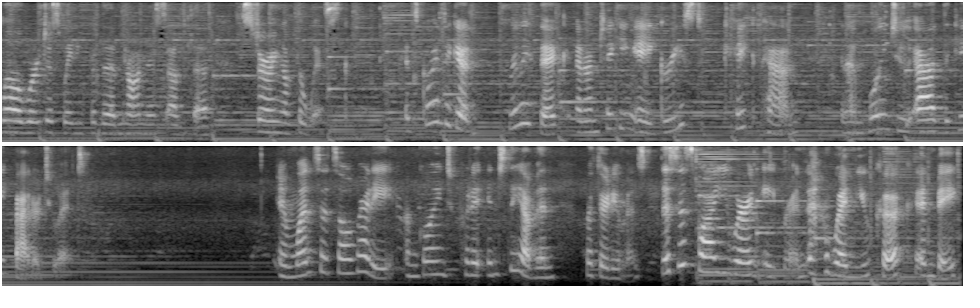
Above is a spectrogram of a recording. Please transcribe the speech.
while we're just waiting for the monotonous of the stirring of the whisk. It's going to get really thick and I'm taking a greased cake pan and I'm going to add the cake batter to it. And once it's all ready, I'm going to put it into the oven for 30 minutes. This is why you wear an apron when you cook and bake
